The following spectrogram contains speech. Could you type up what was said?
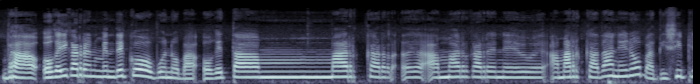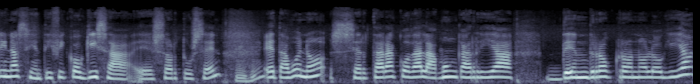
Ba, hogei garren mendeko, bueno, ba, hogeta markar, eh, amargarren eh, amarkadan ero, ba, disiplina zientifiko gisa eh, sortu zen. Mhm. Eta, bueno, zertarako da lagungarria dendrokronologia,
